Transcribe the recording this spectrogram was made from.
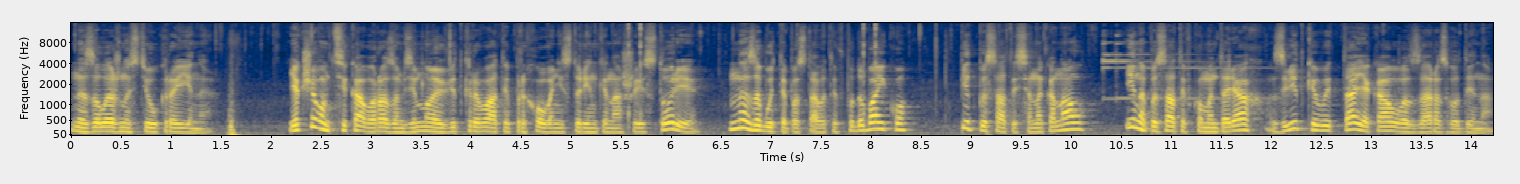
Незалежності України. Якщо вам цікаво разом зі мною відкривати приховані сторінки нашої історії, не забудьте поставити вподобайку, підписатися на канал і написати в коментарях, звідки ви та яка у вас зараз година.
